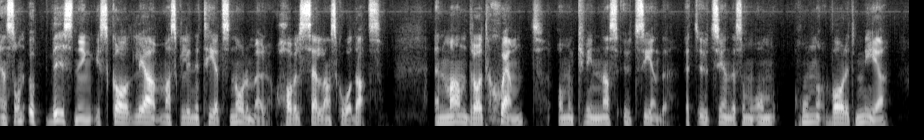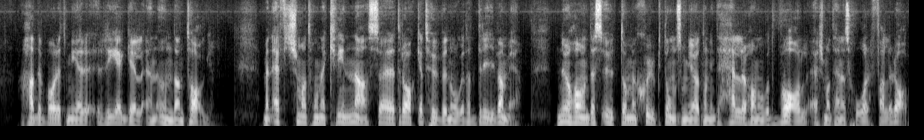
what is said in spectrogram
En sån uppvisning i skadliga maskulinitetsnormer har väl sällan skådats. En man drar ett skämt om en kvinnas utseende. Ett utseende som om hon varit med hade varit mer regel än undantag. Men eftersom att hon är kvinna så är ett rakat huvud något att driva med. Nu har hon dessutom en sjukdom som gör att hon inte heller har något val eftersom att hennes hår faller av.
